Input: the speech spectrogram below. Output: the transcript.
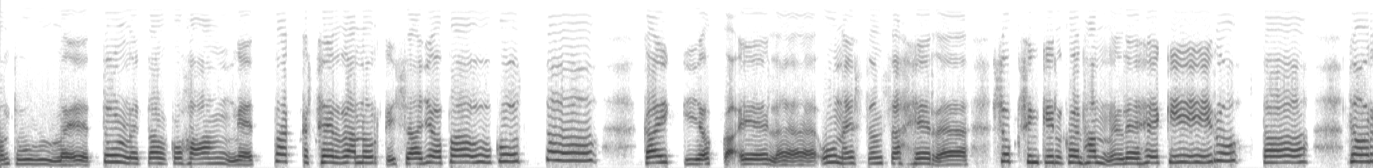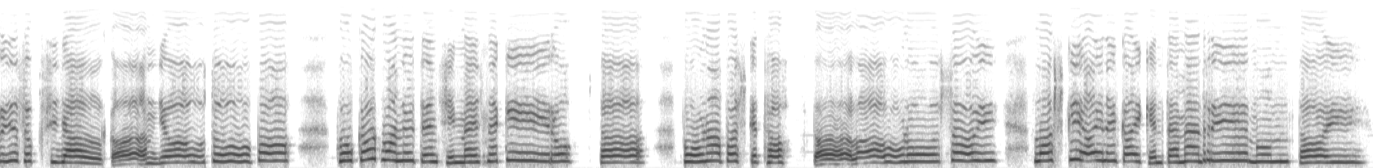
On tulleet, tulleet alkohanget, pakkas herra nurkissa jo paukuttaa. Kaikki, jotka elää, unestonsa herää, suksin kilkoin hannelle he kiiruhtaa. Norja suksi jalkaan joutuupa, kuka nyt ensimmäisenä kiiruhtaa. Punaposket hohtaa, laulu soi, laskiainen kaiken tämän riemun toi.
